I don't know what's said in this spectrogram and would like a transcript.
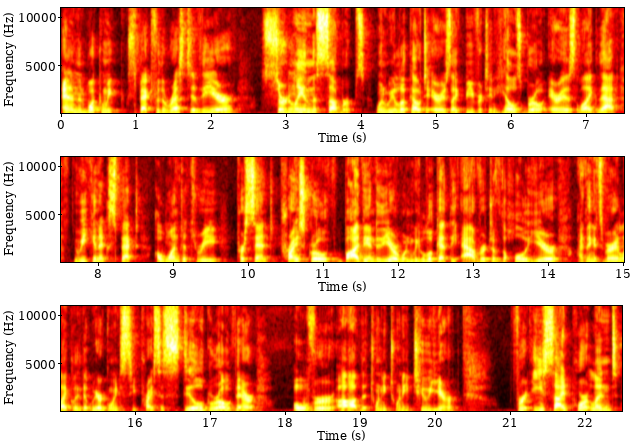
And then what can we expect for the rest of the year? Certainly in the suburbs, when we look out to areas like Beaverton, Hillsboro, areas like that, we can expect a 1 to 3% price growth by the end of the year. When we look at the average of the whole year, I think it's very likely that we are going to see prices still grow there over uh, the 2022 year. For Eastside Portland,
